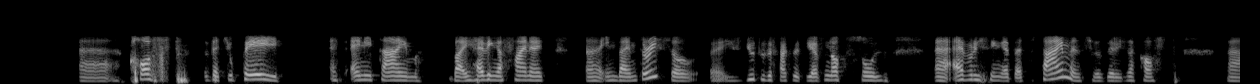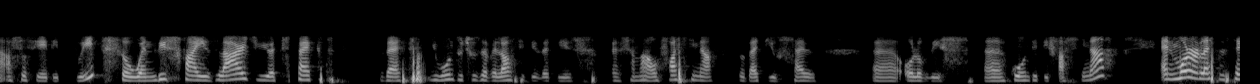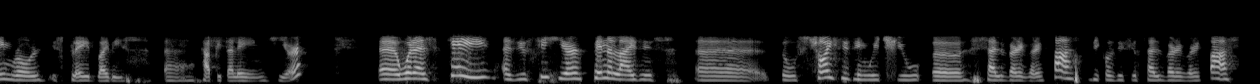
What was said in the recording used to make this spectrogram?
uh, cost that you pay at any time by having a finite uh, inventory. So uh, it's due to the fact that you have not sold uh, everything at that time, and so there is a cost uh, associated to it. So when this phi is large, you expect that you want to choose a velocity that is uh, somehow fast enough so that you sell uh, all of this uh, quantity fast enough. And more or less the same role is played by this uh, capital A in here. Uh, whereas K, as you see here, penalizes uh, those choices in which you sell very, very fast, because if you sell very, very fast,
